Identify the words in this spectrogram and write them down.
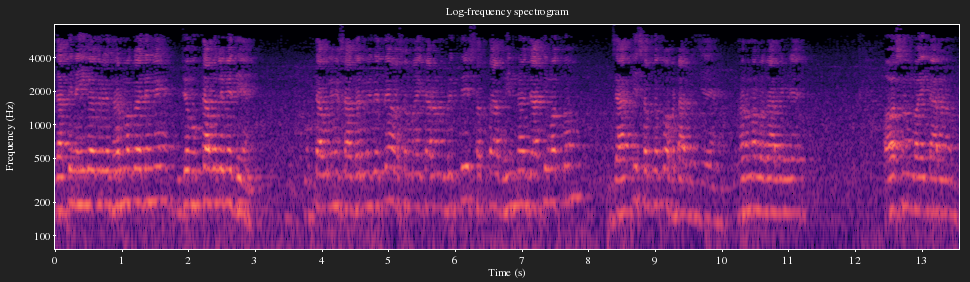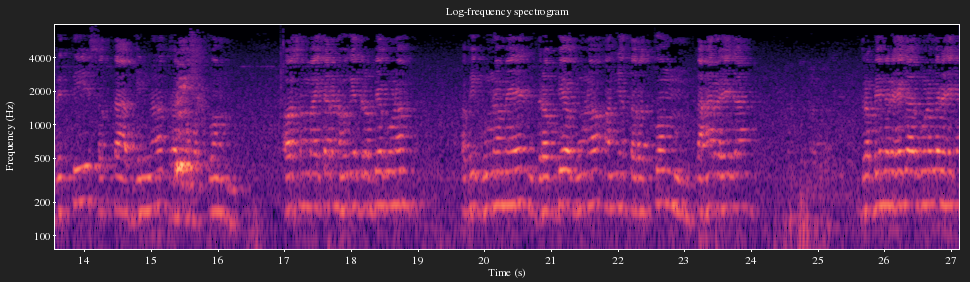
जाति नहीं कह करके धर्म कह देंगे जो मुक्तावली में दिए मुक्तावली में साधन में देते हैं असमवाय कारण वृत्ति, सत्ता, भिन्न, जाति, मत्व। जाति शब्द को हटा दीजिए। धर्म लगा लेंगे असमवाय कारण वृत्ति, सत्ता, भिन्न धर्मवत्व असमवाय कारण हो गया द्रव्य गुण। अभी गुण में द्रव्य गुण अन्य तरत्व कहाँ रहेगा? द्रव्य में रहेगा, गुण में रहेगा।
